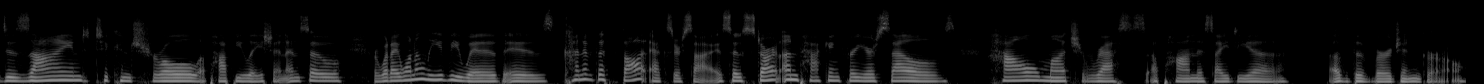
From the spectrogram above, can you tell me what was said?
designed to control a population. And so, what I want to leave you with is kind of the thought exercise. So, start unpacking for yourselves how much rests upon this idea of the virgin girl.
